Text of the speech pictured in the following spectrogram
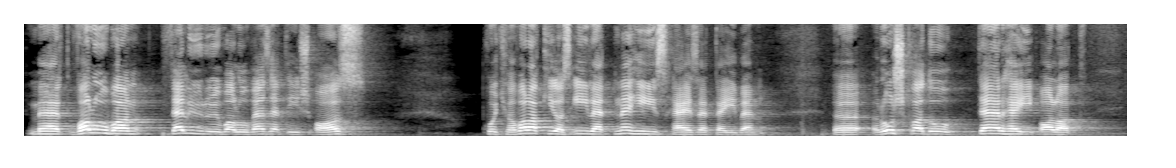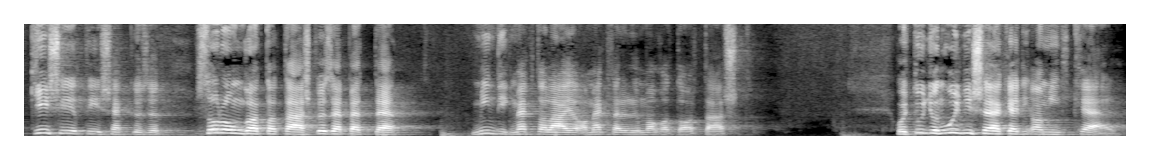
Mert valóban felülről való vezetés az, hogyha valaki az élet nehéz helyzeteiben, roskadó terhei alatt, kísértések között, szorongatatás közepette mindig megtalálja a megfelelő magatartást, hogy tudjon úgy viselkedni, amint kell.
